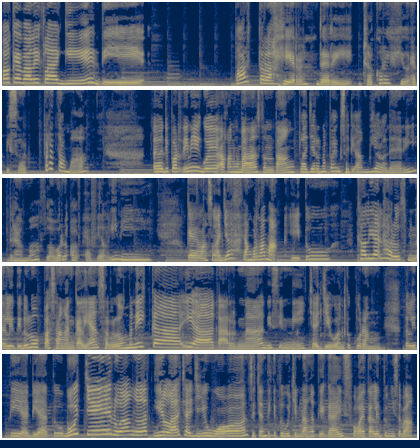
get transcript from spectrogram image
Oke, balik lagi di part terakhir dari Draco Review episode pertama Uh, di part ini gue akan ngebahas tentang pelajaran apa yang bisa diambil dari drama Flower of Evil ini. Oke, langsung aja yang pertama yaitu kalian harus meneliti dulu pasangan kalian sebelum menikah. Iya, karena di sini Cha Ji-won tuh kurang teliti ya. Dia tuh bucin banget, gila Cha Ji-won. Secantik itu bucin banget ya, guys. Pokoknya kalian tuh bisa bang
